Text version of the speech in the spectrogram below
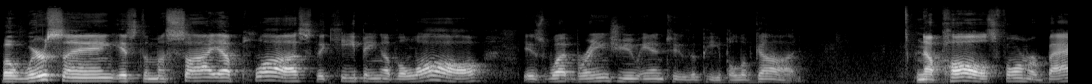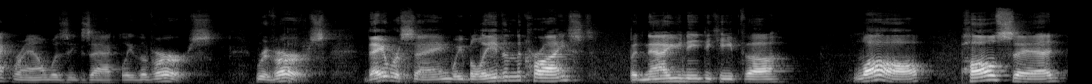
but we're saying it's the Messiah plus the keeping of the law is what brings you into the people of God. Now, Paul's former background was exactly the verse, reverse. They were saying, We believe in the Christ, but now you need to keep the law. Paul said,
